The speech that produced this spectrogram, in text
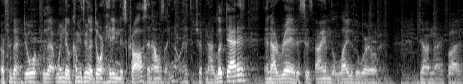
or through that door, through that window, coming through that door and hitting this cross. And I was like, no, that's a trip. And I looked at it and I read, it says, I am the light of the world, John 9, 5.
